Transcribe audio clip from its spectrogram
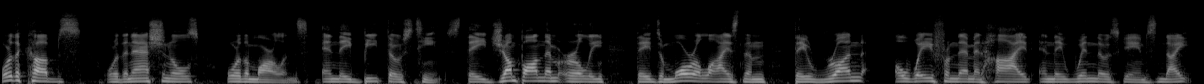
or the Cubs or the Nationals or the Marlins, and they beat those teams. They jump on them early, they demoralize them, they run away from them and hide, and they win those games night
